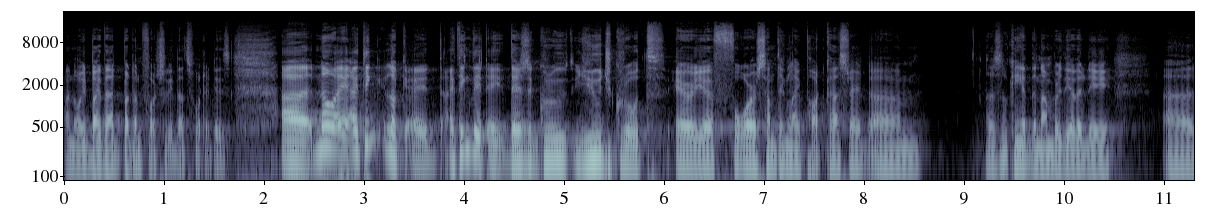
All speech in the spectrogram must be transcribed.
annoyed by that, but unfortunately, that's what it is. Uh, no, I, I, think look, I, I think that uh, there's a gro- huge growth area for something like podcast, right? Um, I was looking at the number the other day. Uh,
